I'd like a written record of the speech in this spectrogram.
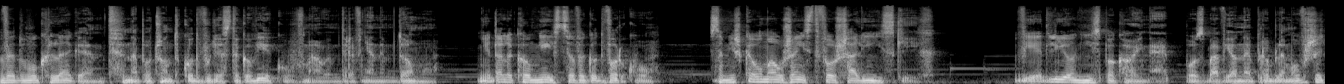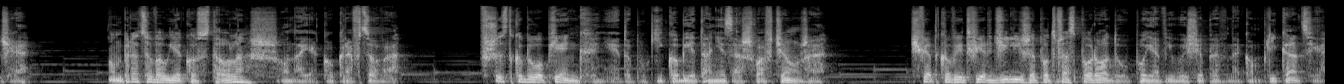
Według legend na początku XX wieku w małym drewnianym domu, niedaleko miejscowego dworku, zamieszkało małżeństwo szalińskich. Wiedli oni spokojne, pozbawione problemów życie. On pracował jako stolarz, ona jako krawcowa. Wszystko było pięknie, dopóki kobieta nie zaszła w ciążę. Świadkowie twierdzili, że podczas porodu pojawiły się pewne komplikacje,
